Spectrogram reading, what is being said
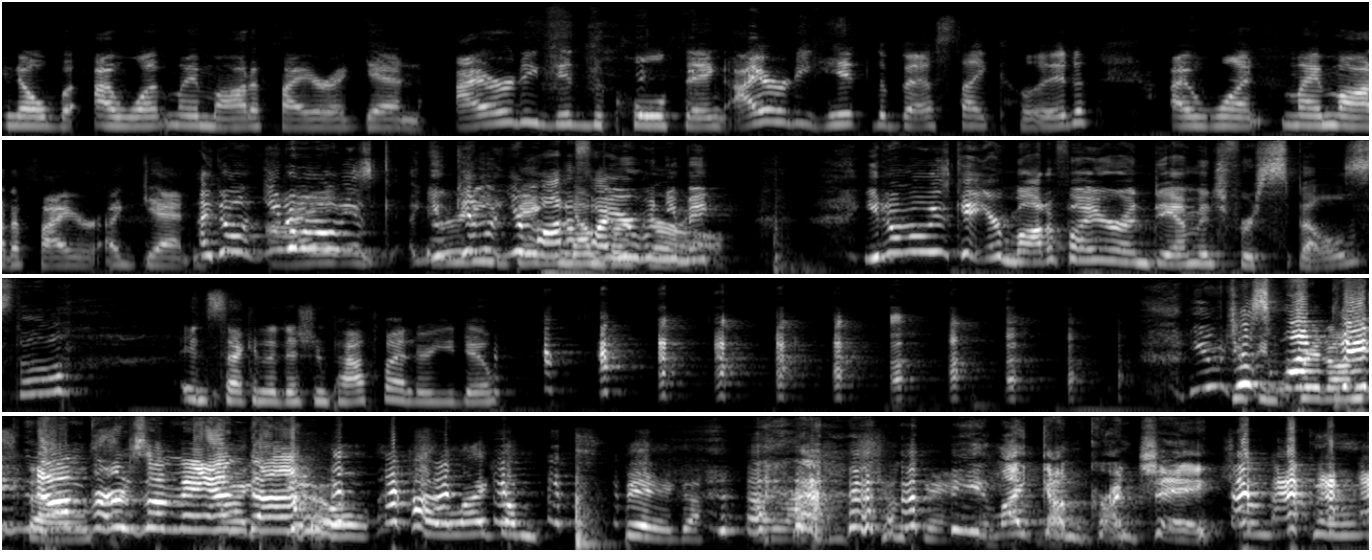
I know, but I want my modifier again. I already did the cool thing. I already hit the best I could. I want my modifier again. I don't. You don't I always. You get your modifier when you make. You don't always get your modifier on damage for spells though. In second edition Pathfinder, you do. You just can want big numbers, Amanda. I do. I like them big. I like them chunky. you like them crunchy. chunky.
